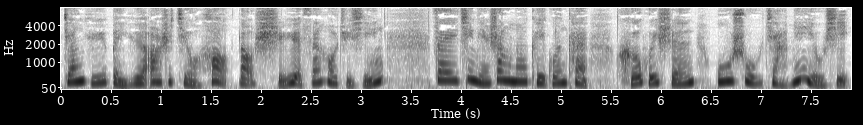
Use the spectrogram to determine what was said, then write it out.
将于本月二十九号到十月三号举行。在庆典上呢，可以观看河回神巫术假面游戏、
